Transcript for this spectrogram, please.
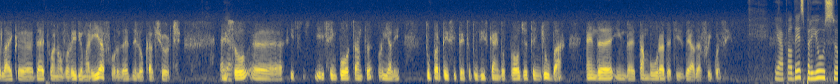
like uh, that one of Radio Maria for the, the local church. And yeah. so uh, it's it's important really to participate to this kind of project in Juba and uh, in the Tambura that is the other frequency. Jā, paldies par jūsu.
